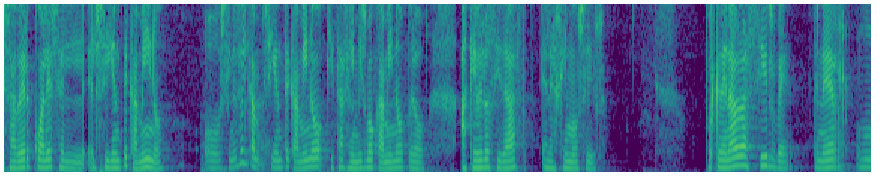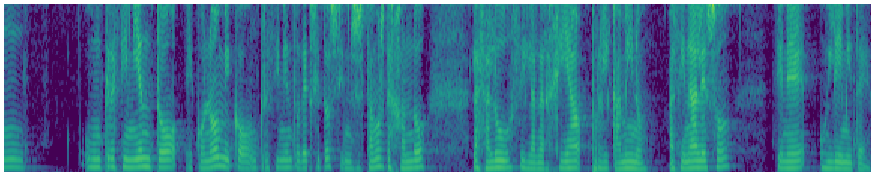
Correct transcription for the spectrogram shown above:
saber cuál es el, siguiente camino. O si no es el siguiente camino, quizás el mismo camino, pero a qué velocidad elegimos ir. Porque de nada sirve tener un crecimiento económico, un crecimiento de éxitos si nos estamos dejando la salud y la energía por el camino. Al final eso tiene un límite.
